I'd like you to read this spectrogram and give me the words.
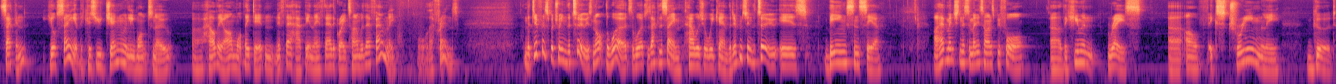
second, you're saying it because you genuinely want to know uh, how they are and what they did, and if they're happy and if they had a great time with their family or their friends. And the difference between the two is not the words, the words are exactly the same. How was your weekend? The difference between the two is being sincere. I have mentioned this many times before. Uh, the human race uh, are extremely good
